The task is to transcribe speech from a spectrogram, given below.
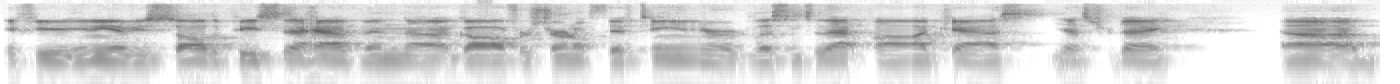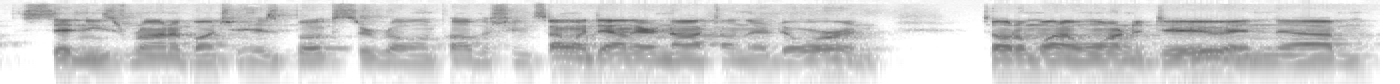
if you any of you saw the piece that I have in uh, Golfers Journal 15 or listened to that podcast yesterday. Uh, Sidney's run a bunch of his books through Rowland Publishing. So I went down there, knocked on their door, and told them what I wanted to do. And um,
